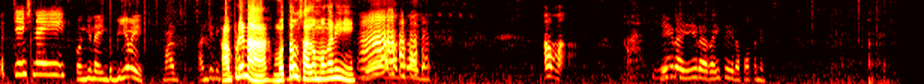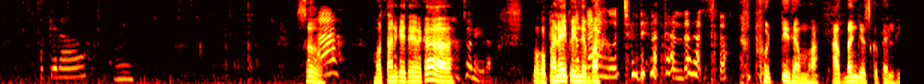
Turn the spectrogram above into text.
వచ్చేసినాయి. పొంగిన ఇంక బియ్యమే. అప్పుడేనా? మొత్తం సగం మొగని? సో మొత్తానికైతే కనుక ఒక పని అయిపోయింది అబ్బా. పుట్టిదమ్మా అర్థం చేసుకో తల్లి.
